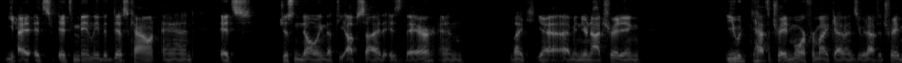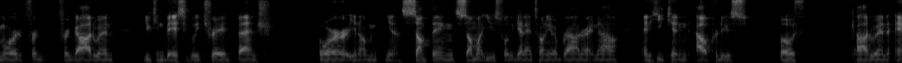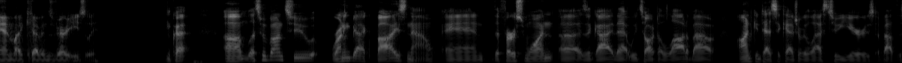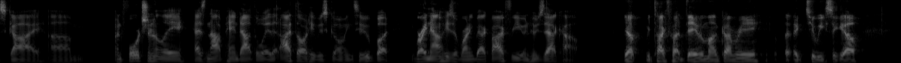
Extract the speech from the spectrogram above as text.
yeah, it's it's mainly the discount and it's just knowing that the upside is there and like yeah, I mean you're not trading you would have to trade more for Mike Evans, you would have to trade more for for Godwin. You can basically trade bench or you know you know something somewhat useful to get Antonio Brown right now and he can outproduce both Godwin and Mike Evans very easily. Okay. Um, let's move on to running back buys now. And the first one uh, is a guy that we talked a lot about on contested catch over the last two years about this guy. Um, unfortunately, has not panned out the way that I thought he was going to. But right now, he's a running back buy for you. And who's that, Kyle? Yep, we talked about David Montgomery like two weeks ago.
